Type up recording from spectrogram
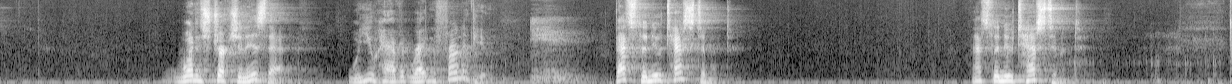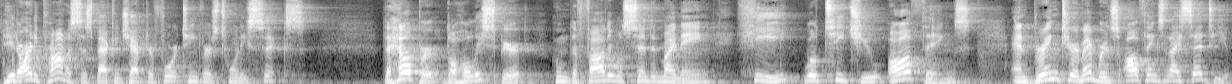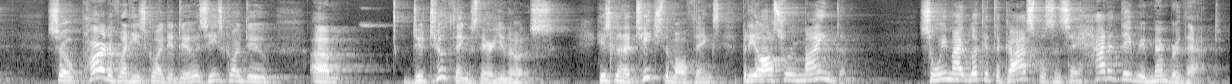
What instruction is that? Well, you have it right in front of you. That's the New Testament. That's the New Testament. He had already promised this back in chapter 14, verse 26. The Helper, the Holy Spirit, whom the Father will send in my name, he will teach you all things and bring to remembrance all things that I said to you. So, part of what he's going to do is he's going to um, do two things there, you notice. He's going to teach them all things, but he'll also remind them. So, we might look at the Gospels and say, how did they remember that?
